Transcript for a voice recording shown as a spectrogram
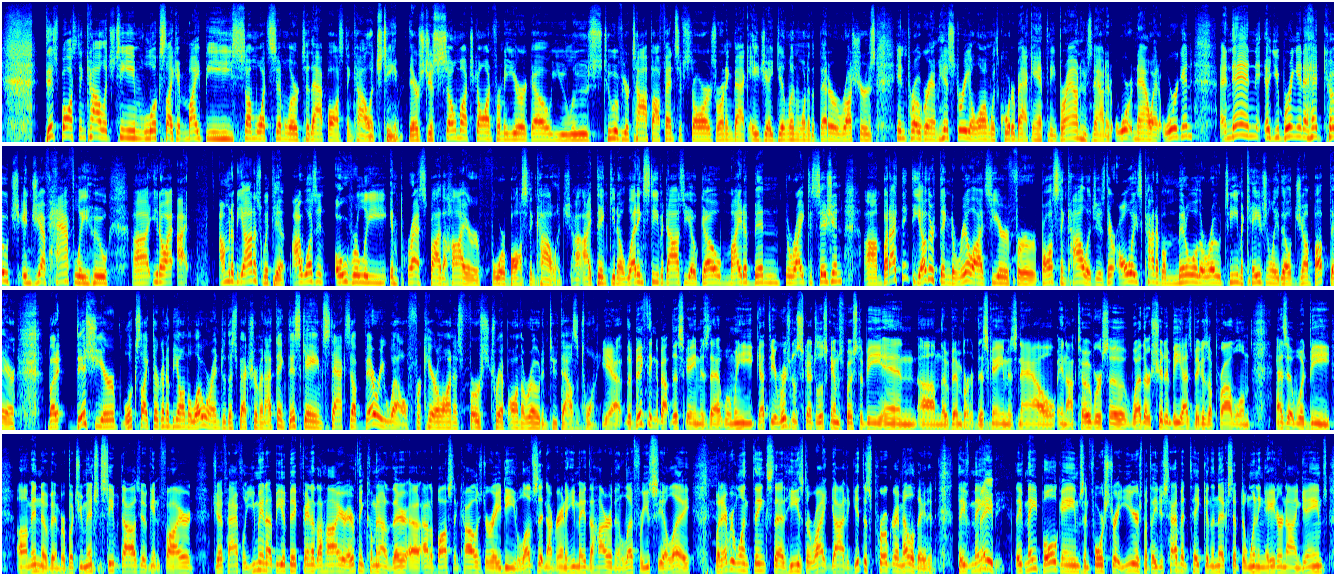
This Boston College team looks like it might be somewhat similar to that Boston College team. There's just so much gone from a year ago. You lose two of your top offensive stars, running back A.J. Dillon, one of the better rushers in program history, along with quarterback Anthony Brown, who's now at, or- now at Oregon. And then uh, you bring in a head coach in Jeff Hafley, who, uh, you know, I, I I'm going to be honest with you. I wasn't overly impressed by the hire for Boston College. I, I think, you know, letting Steve Addazio go might have been the right decision. Um, but I think the other thing to realize here for Boston College is they're always kind of a middle of the road team. Occasionally they'll jump up there. But this year looks like they're going to be on the lower end of the spectrum, and I think this game stacks up very well for Carolina's first trip on the road in 2020. Yeah, the big thing about this game is that when we got the original schedule, this game was supposed to be in um, November. This game is now in October, so weather shouldn't be as big as a problem as it would be um, in November. But you mentioned Steve Addazio getting fired, Jeff Hafley. You may not be a big fan of the hire. Everything coming out of there, out of Boston College, their AD loves it. Now, granted, he made the hire, then left for UCLA, but everyone thinks that he's the right guy to get this program elevated. They've made Maybe. they've made bowl games in four straight years, but they just haven't taken the next step to winning eight or nine games.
